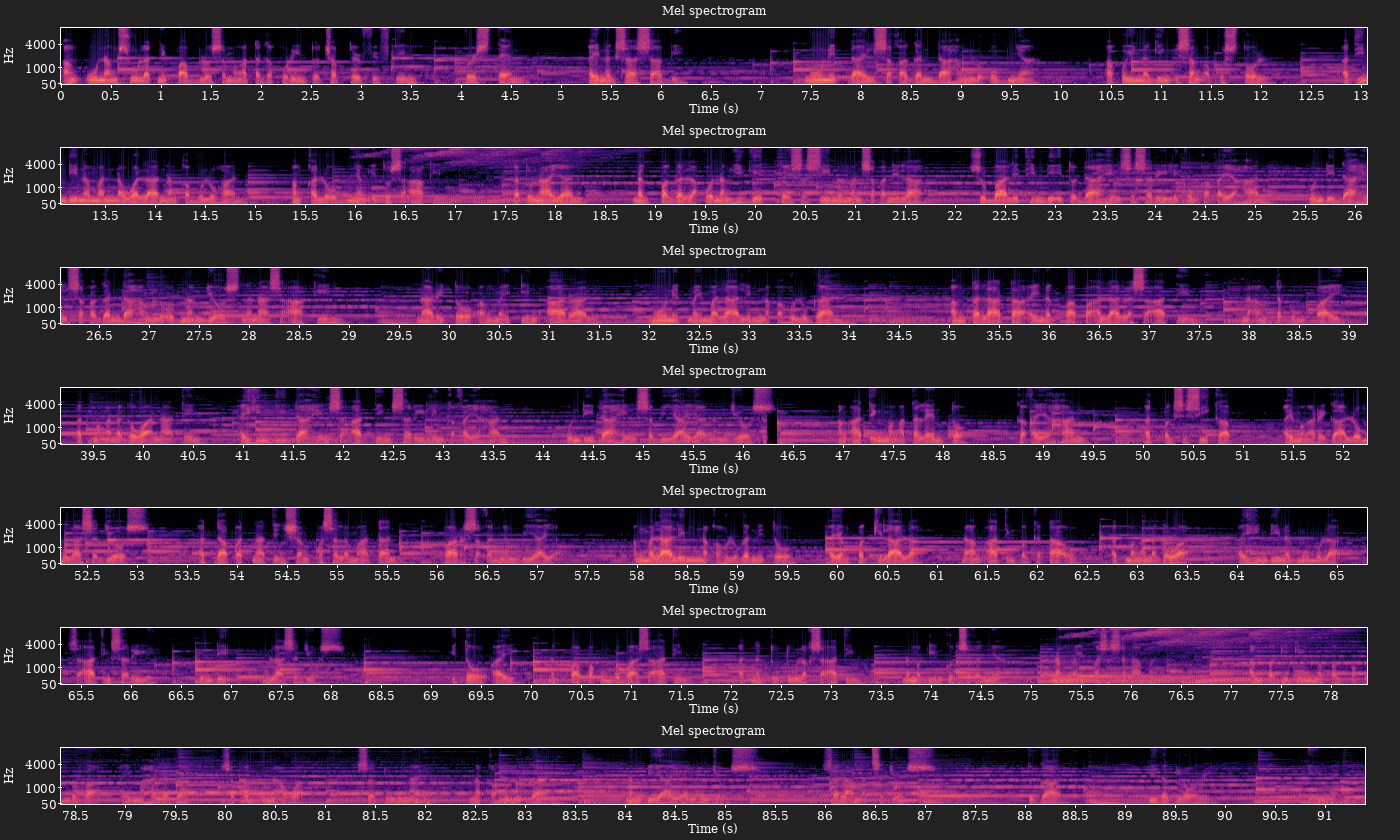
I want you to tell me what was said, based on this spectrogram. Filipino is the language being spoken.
Ang unang sulat ni Pablo sa mga taga-Korinto chapter 15 verse 10 ay nagsasabi, Ngunit dahil sa kagandahang loob niya, ako'y naging isang apostol at hindi naman nawala ng kabuluhan ang kaloob niyang ito sa akin. Katunayan, nagpagal ako ng higit kaysa sino man sa kanila, subalit hindi ito dahil sa sarili kong kakayahan, kundi dahil sa kagandahang loob ng Diyos na nasa akin. Narito ang maikling aral, ngunit may malalim na kahulugan. Ang talata ay nagpapaalala sa atin na ang tagumpay at mga nagawa natin ay hindi dahil sa ating sariling kakayahan, kundi dahil sa biyaya ng Diyos. Ang ating mga talento, kakayahan at pagsisikap ay mga regalo mula sa Diyos at dapat natin siyang pasalamatan para sa kanyang biyaya. Ang malalim na kahulugan nito ay ang pagkilala na ang ating pagkatao at mga nagawa ay hindi nagmumula sa ating sarili kundi mula sa Diyos. Ito ay nagpapakumbaba sa atin at nagtutulak sa atin na maglingkod sa Kanya ng may pasasalamat. Ang pagiging mapagpakumbaba ay mahalaga sa pag-unawa sa tunay na kahulugan ng biyaya ng Diyos. Salamat sa Diyos. To God be the glory. Amen.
